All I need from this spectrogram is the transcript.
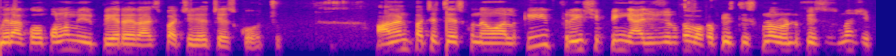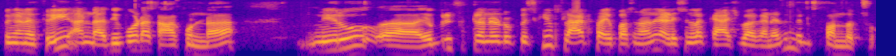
మీరు ఆ కూపన్లో మీరు పేరే రాసి పర్చేజ్ చేసుకోవచ్చు. ఆన్లైన్ పర్చేస్ చేసుకునే వాళ్ళకి ఫ్రీ షిప్పింగ్ యాజ్ యూజువల్గా ఒక పీస్ తీసుకున్న రెండు పీస్ తీసుకున్న షిప్పింగ్ అనేది ఫ్రీ. అండ్ అది కూడా కాకుండా మీరు ఎవ్రీ ఫిఫ్టీన్ హండ్రెడ్ రూపీస్కి ఫ్లాట్ ఫైవ్ పర్సెంట్ అనేది అడిషనల్ క్యాష్ బ్యాక్ అనేది మీరు పొందొచ్చు.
